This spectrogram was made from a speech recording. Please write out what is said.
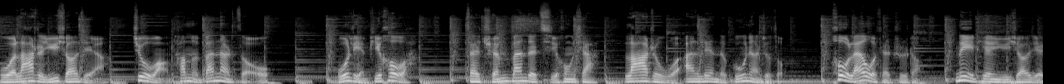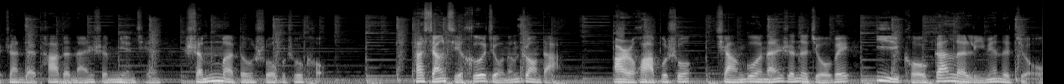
我拉着于小姐啊就往他们班那儿走。我脸皮厚啊，在全班的起哄下拉着我暗恋的姑娘就走。后来我才知道，那天于小姐站在她的男神面前，什么都说不出口。她想起喝酒能壮胆，二话不说抢过男神的酒杯，一口干了里面的酒。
